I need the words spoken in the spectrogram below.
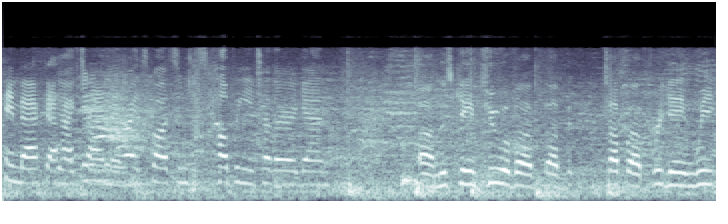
came back at yeah, halftime. getting to the right spots and just helping each other again. Um, this game two of a, a tough uh, three-game week.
